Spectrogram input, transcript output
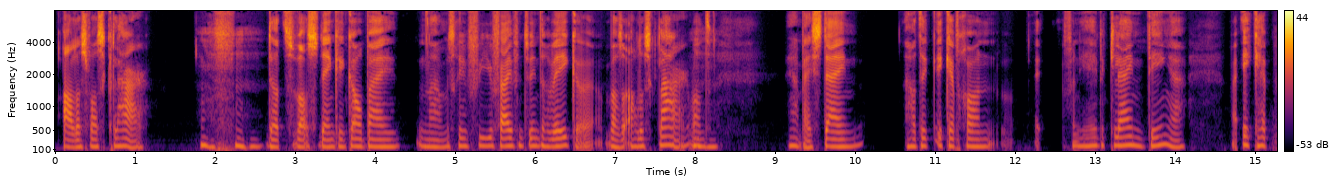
Alles was klaar. Dat was denk ik al bij, nou misschien 4, 25 weken was alles klaar. Want Mhm. ja, bij Stijn had ik, ik heb gewoon van die hele kleine dingen. Maar ik heb,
